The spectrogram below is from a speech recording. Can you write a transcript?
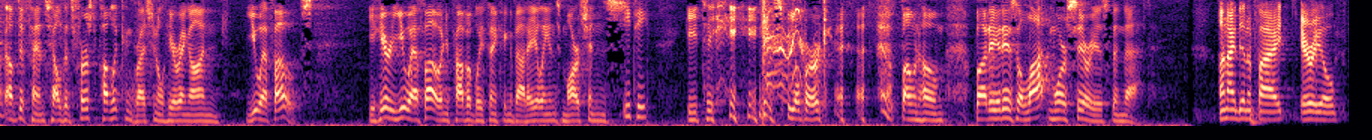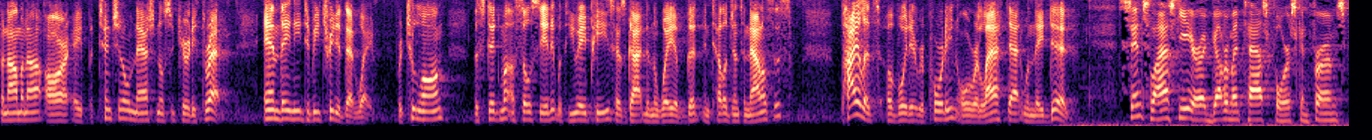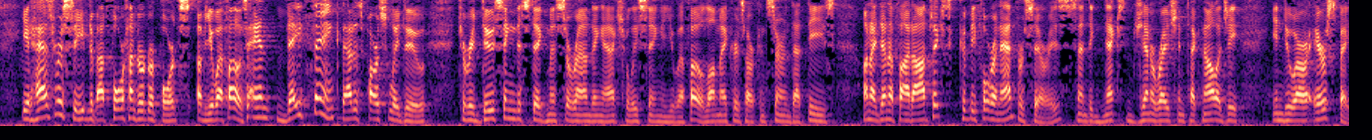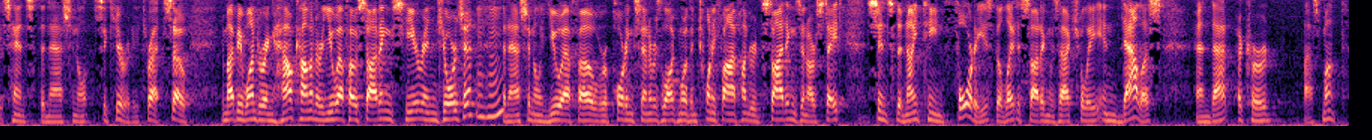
Department of Defense held its first public congressional hearing on UFOs. You hear UFO and you're probably thinking about aliens, Martians, E.T. E.T., Spielberg, phone home, but it is a lot more serious than that. Unidentified aerial phenomena are a potential national security threat, and they need to be treated that way. For too long, the stigma associated with UAPs has gotten in the way of good intelligence analysis. Pilots avoided reporting or were laughed at when they did. Since last year, a government task force confirms it has received about 400 reports of UFOs, and they think that is partially due to reducing the stigma surrounding actually seeing a UFO. Lawmakers are concerned that these unidentified objects could be foreign adversaries sending next generation technology into our airspace, hence the national security threat. So, you might be wondering how common are UFO sightings here in Georgia? Mm-hmm. The National UFO Reporting Center has logged more than 2,500 sightings in our state since the 1940s. The latest sighting was actually in Dallas, and that occurred last month.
